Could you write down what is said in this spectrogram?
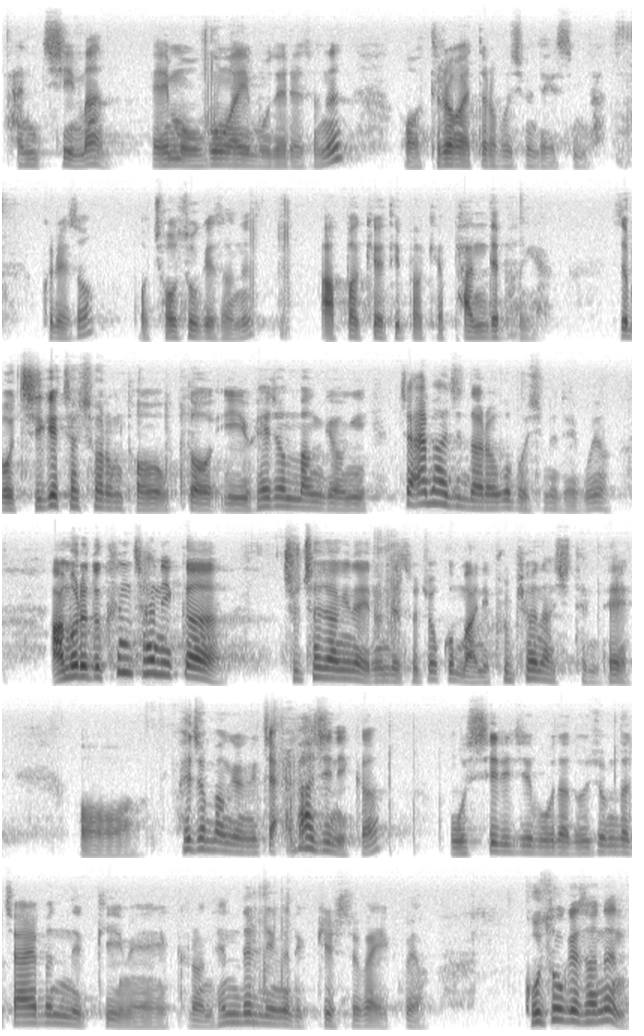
않지만 M50i 모델에서는 어, 들어가 있다고 보시면 되겠습니다. 그래서 뭐 저속에서는 앞바퀴와 뒷바퀴가 반대 방향. 그래서 뭐 지게차처럼 더욱더 이 회전 반경이 짧아진다고 보시면 되고요. 아무래도 큰 차니까 주차장이나 이런 데서 조금 많이 불편하실 텐데 어, 회전 반경이 짧아지니까 5 시리즈보다도 좀 더 짧은 느낌의 그런 핸들링을 느낄 수가 있고요. 고속에서는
